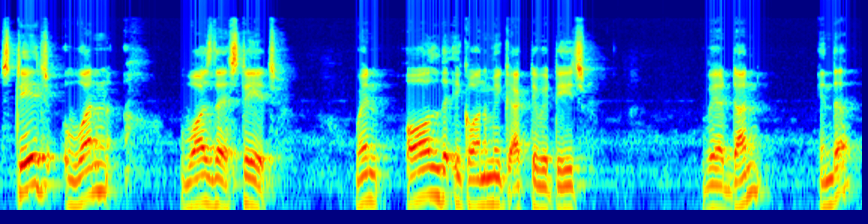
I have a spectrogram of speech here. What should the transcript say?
Stage 1 was the stage when all the economic activities were done in the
